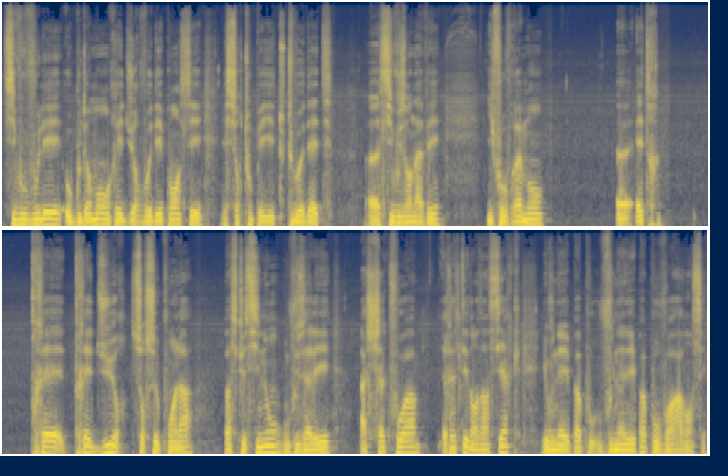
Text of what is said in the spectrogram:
Si vous voulez, au bout d'un moment, réduire vos dépenses et, surtout payer toutes vos dettes, euh, si vous en avez, il faut vraiment être très très dur sur ce point-là, parce que sinon vous allez à chaque fois rester dans un cercle et vous n'allez pas, pouvoir avancer.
